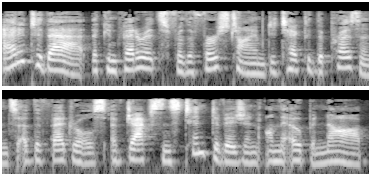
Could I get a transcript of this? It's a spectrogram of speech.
Added to that, the Confederates for the first time detected the presence of the Federals of Jackson's 10th Division on the open knob.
